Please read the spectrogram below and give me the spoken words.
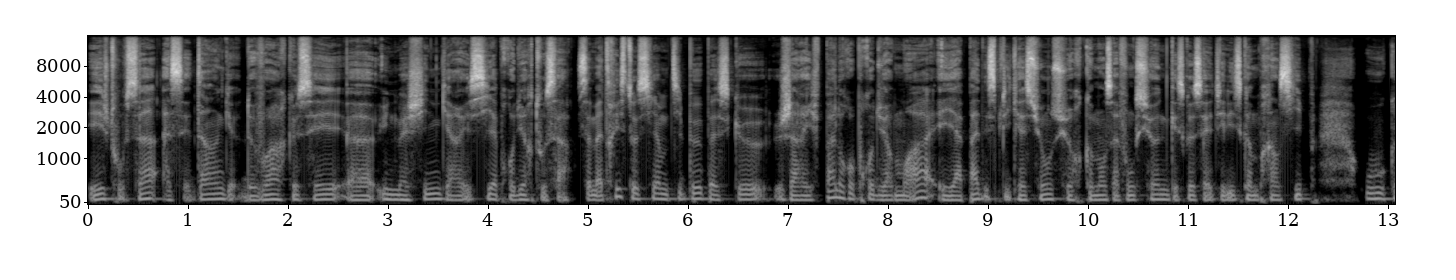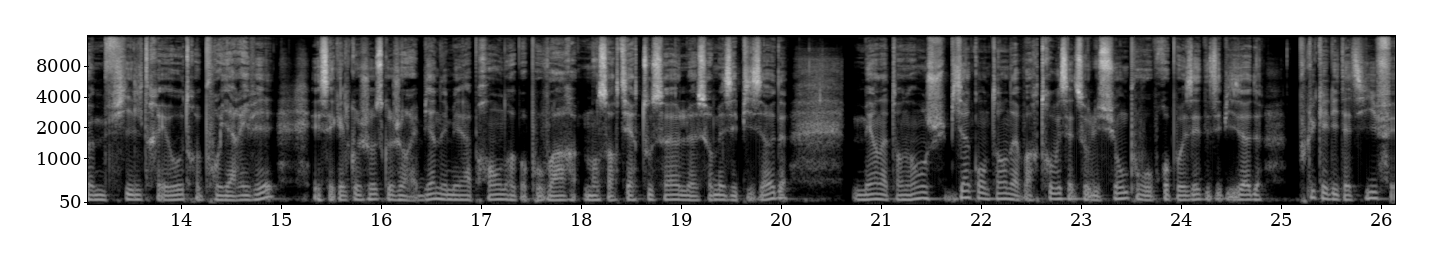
et je trouve ça assez dingue de voir que c'est euh, une machine qui a réussi à produire tout ça. Ça m'attriste aussi un petit peu parce que j'arrive pas à le reproduire moi et il n'y a pas d'explication sur comment ça fonctionne, qu'est-ce que ça utilise comme principe ou comme filtre et autres pour y arriver. Et c'est quelque chose que j'aurais bien aimé apprendre pour pouvoir m'en sortir tout seul sur mes épisodes. Mais en attendant, je suis bien content d'avoir trouvé cette solution pour vous proposer des épisodes plus qualitatifs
